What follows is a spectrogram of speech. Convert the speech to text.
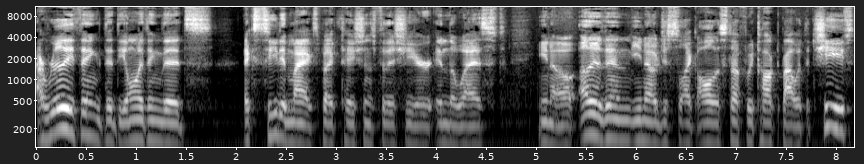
I really think that the only thing that's exceeded my expectations for this year in the West, you know, other than, you know, just like all the stuff we talked about with the Chiefs,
